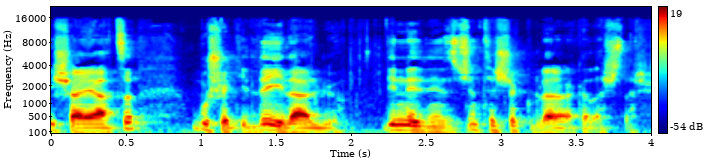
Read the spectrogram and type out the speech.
iş hayatı bu şekilde ilerliyor. Dinlediğiniz için teşekkürler arkadaşlar.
